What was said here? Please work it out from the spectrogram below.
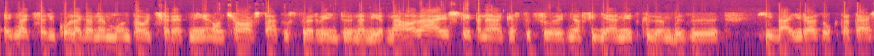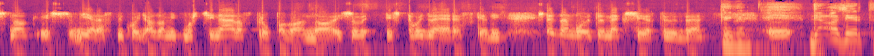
Egy nagyszerű kolléganőm mondta, hogy szeretné, hogyha a státusztörvényt ő nem írná alá, és szépen elkezdtük fölhívni a figyelmét különböző hibáira az oktatásnak, és jeleztük, hogy az, amit most csinál, az propaganda, és, és hogy leereszkedik. És ezen volt ő megsértődve. Igen. De azért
